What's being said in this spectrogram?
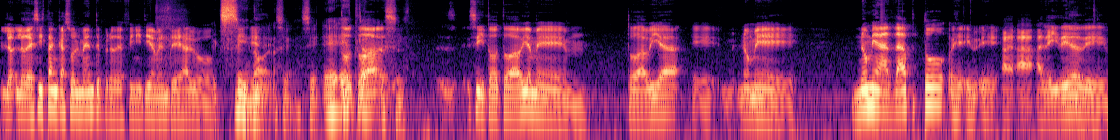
lo, lo, decís tan casualmente, pero definitivamente es algo... Sí, no, sí, sí. sí. sí todavía me... Todavía no me... No me adapto a, a la idea de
